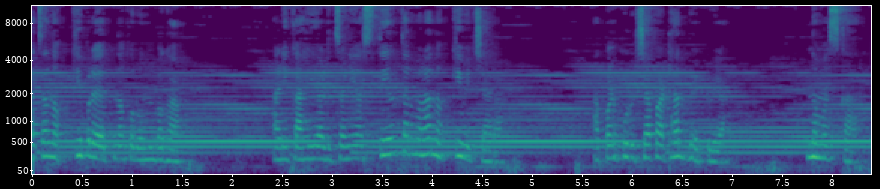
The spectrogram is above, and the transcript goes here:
करण्याचा नक्की प्रयत्न करून बघा. आणि काही अडचणी असतील तर मला नक्की विचारा. आपण पुढच्या पाठात भेटूया. नमस्कार.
